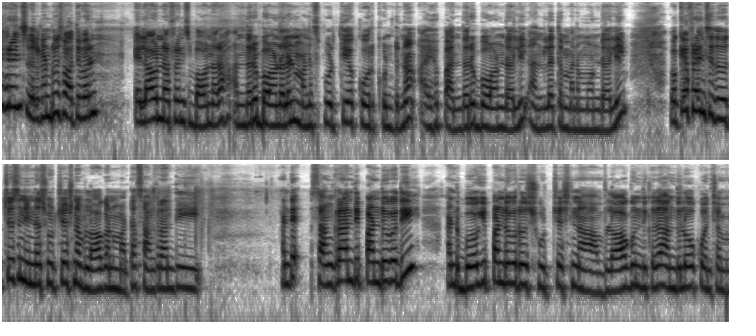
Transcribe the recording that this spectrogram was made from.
హాయ్ ఫ్రెండ్స్ వెల్కమ్ టు స్వాతివరన్ ఎలా ఉన్నారు ఫ్రెండ్స్ బాగున్నారా? అందరూ బాగుండాలని మనస్ఫూర్తిగా కోరుకుంటున్నా. ఐ హోప్ అందరూ బాగుండాలి అందులో అయితే మనం ఉండాలి. ఓకే ఫ్రెండ్స్ ఇది వచ్చేసి నిన్న షూట్ చేసిన వ్లాగ్ అనమాట సంక్రాంతి అంటే సంక్రాంతి పండుగది అండ్ భోగి పండుగ రోజు షూట్ చేసిన వ్లాగ్ ఉంది కదా అందులో కొంచెం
